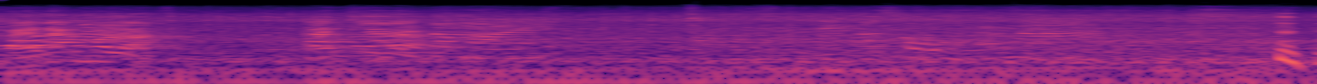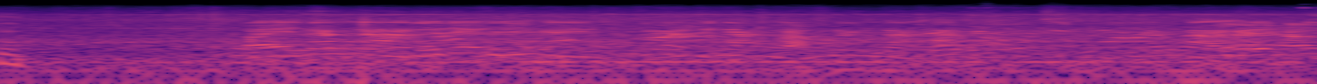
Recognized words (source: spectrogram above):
ไปนั่งมาล่ะ ไปนั่งนานเลยเนี่ยหรือยังไงไปนั่งหลับนั่งหนักนั่งนาได้ครับ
